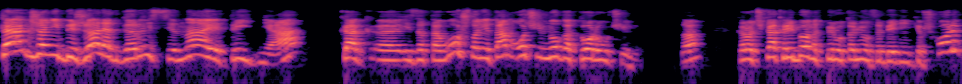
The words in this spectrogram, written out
Также они бежали от горы Синай три дня, как э, из-за того, что они там очень много Торы учили. Да? Короче, как ребенок переутомился бедненький в школе,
